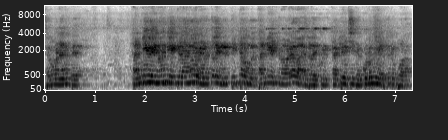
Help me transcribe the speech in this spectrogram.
சிரவணன் பேர். தண்ணி வேணும்னு கேட்குறாங்க ஒரு இடத்துல நிறுத்திட்டு அவங்க தண்ணி எடுத்துனோட அதில் கட்டி வச்சு இந்த குடும்பம் எடுத்துட்டு போறான்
